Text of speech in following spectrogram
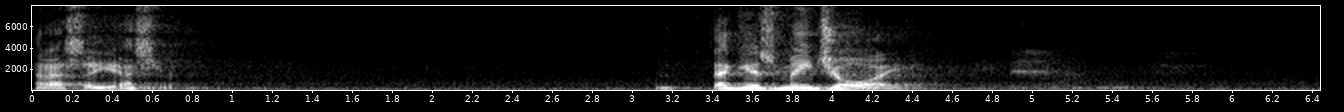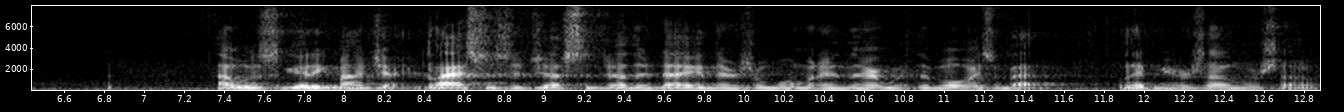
And I say, yes, sir. That gives me joy. I was getting my glasses adjusted the other day, and there's a woman in there with the boys about 11 years old or so.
